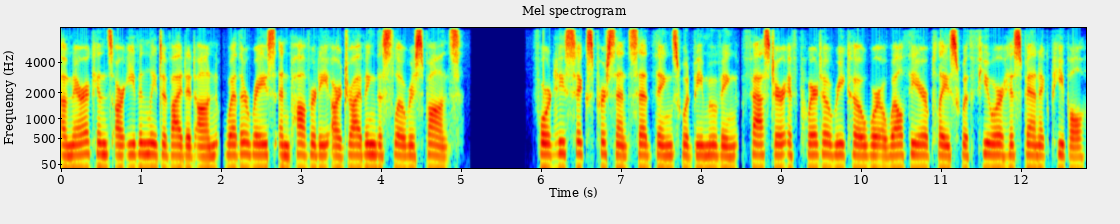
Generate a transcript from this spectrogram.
Americans are evenly divided on whether race and poverty are driving the slow response. 46% said things would be moving faster if Puerto Rico were a wealthier place with fewer Hispanic people.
